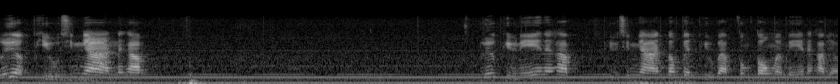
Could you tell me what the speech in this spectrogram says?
เลือกผิวชิ้นงานนะครับ เลือกผิวนี้นะครับ ชิ้นงานต้องเป็นผิวแบบตรงๆแบบนี้นะครับอย่า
